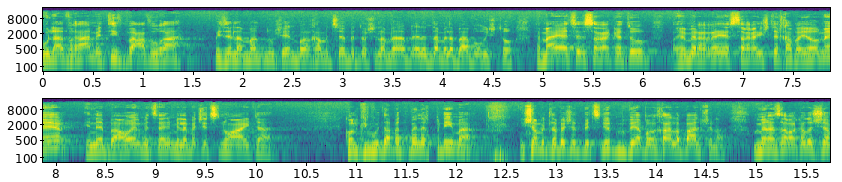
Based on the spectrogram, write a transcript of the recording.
ולאברהם מטיב בעבורה. מזה למדנו שאין ברכה מצויה בביתו של אדם אלא בעבור אשתו. ומה היה אצל שרה כתוב? ויאמר הרי שרה אשתך ויאמר הנה באוהל מציין מלמד שצנועה הייתה. כל כיבודה בת מלך פנימה. אישה מתלבשת בצניעות מביאה ברכה על הבעל שלה. אומר הזרע הקדוש, אישה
